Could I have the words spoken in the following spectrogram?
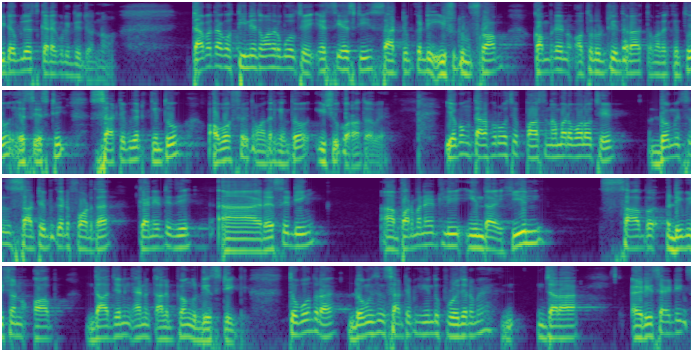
ইডব্লিউএস ক্যাটাগরিদের জন্য। তারপর দেখো তিনে তোমাদের বলছে SC ST certificate issued from complain authority দ্বারা তোমাদের কিন্তু এসসি এসটি সার্টিফিকেট কিন্তু অবশ্যই তোমাদের কিন্তু ইস্যু করাতে হবে। এবং তারপর হচ্ছে পাঁচ নাম্বার বলা হচ্ছে domicile certificate for the candidate residing permanently in the hill sub division of Darjeeling and Kalimpong district তো বন্ধুরা ডোমিসাইল সার্টিফিকেট কিন্তু প্রয়োজন হবে। যারা রিসাইডিংস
